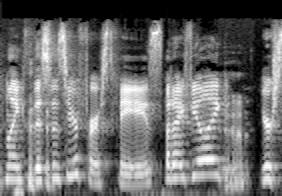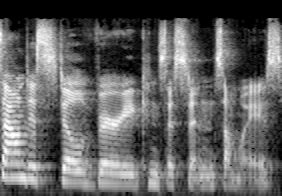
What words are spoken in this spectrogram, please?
Like, this is your first phase. But I feel like Yeah. your sound is still very consistent in some ways.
